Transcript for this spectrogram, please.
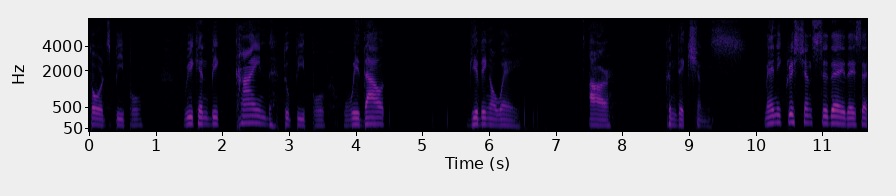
towards people. We can be kind to people without giving away our convictions. Many Christians today, they say,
